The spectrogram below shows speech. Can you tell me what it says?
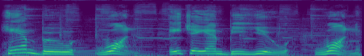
Hambu1, H A M B U 1.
